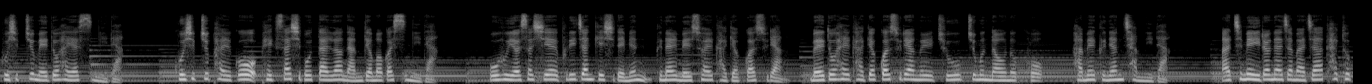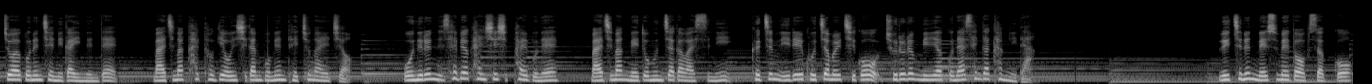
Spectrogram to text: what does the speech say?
90주 매도하였습니다. 90주 팔고 145달러 남겨 먹었습니다. 오후 6시에 프리장 개시되면 그날 매수할 가격과 수량, 매도할 가격과 수량을 쭉 주문 넣어놓고 밤에 그냥 잡니다. 아침에 일어나자마자 카톡 좋아보는 재미가 있는데 마지막 카톡이 온 시간 보면 대충 알죠. 오늘은 새벽 1시 18분에 마지막 매도 문자가 왔으니 그쯤 일일 고점을 치고 주르륵 밀렸구나 생각합니다. 리츠는 매수 매도 없었고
